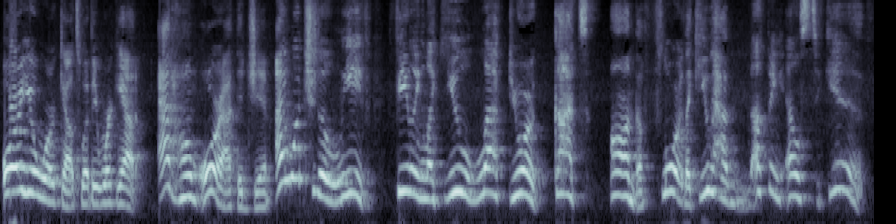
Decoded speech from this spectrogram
or your workouts, whether you're working out at home or at the gym, I want you to leave feeling like you left your guts on the floor, like you have nothing else to give.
